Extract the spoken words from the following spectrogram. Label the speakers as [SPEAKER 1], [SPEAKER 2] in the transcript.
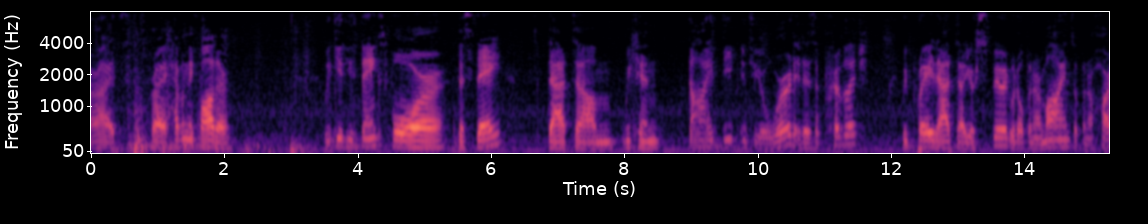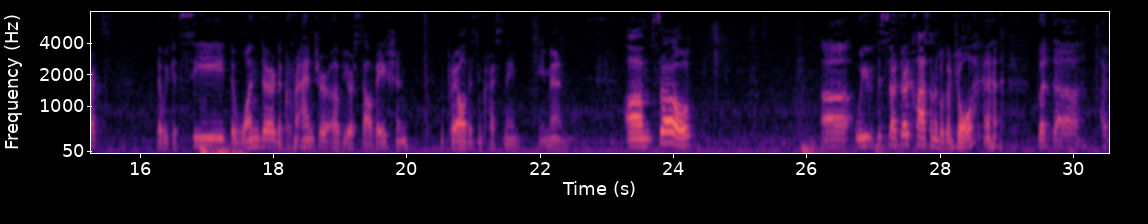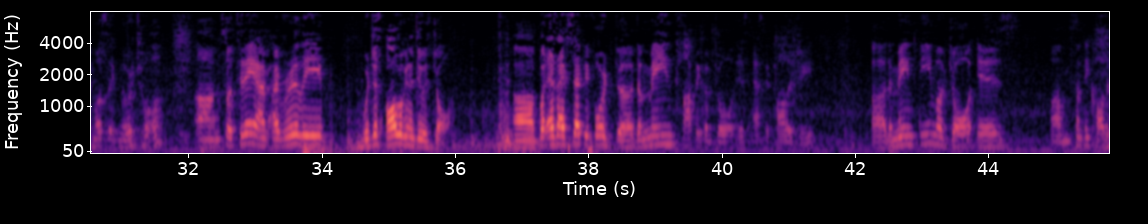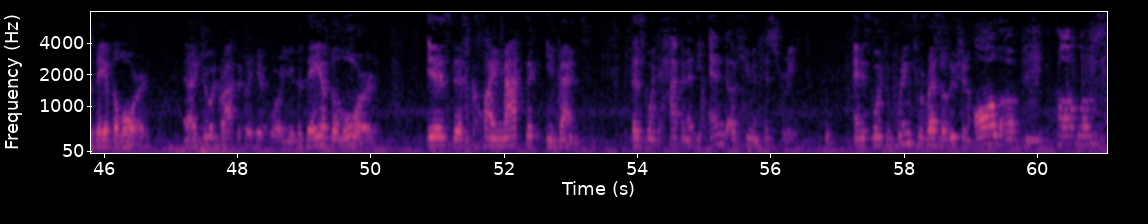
[SPEAKER 1] All right, let's pray. Heavenly Father, we give you thanks for this day that um, we can dive deep into your word. It is a privilege. We pray that uh, your spirit would open our minds, open our hearts, that we could see the wonder, the grandeur of your salvation. We pray all this in Christ's name. Amen. Um, so, uh, we this is our third class on the book of Joel. but uh, I've mostly ignored Joel. Um, so today I've, really, we're just, all we're going to do is Joel. Uh, but as I've said before, uh, the main topic of Joel is eschatology. Uh, the main theme of Joel is um, something called the Day of the Lord. And I drew it graphically here for you. The Day of the Lord is this climactic event that is going to happen at the end of human history and is going to bring to resolution all of the problems,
